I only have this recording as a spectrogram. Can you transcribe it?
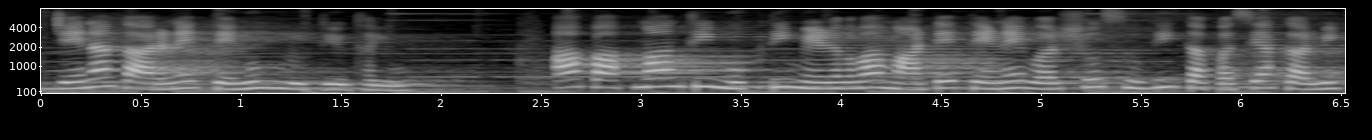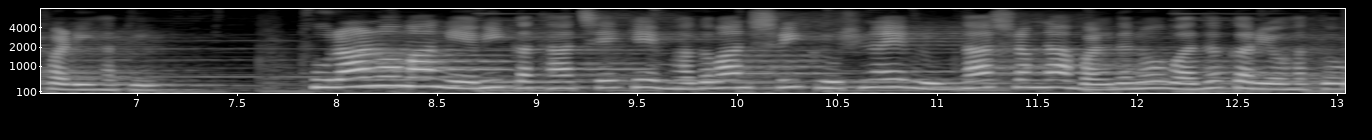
જેના કારણે તેનું મૃત્યુ થયું. આ પાપમાંથી મુક્તિ મેળવવા માટે તેણે વર્ષો સુધી તપસ્યા કરવી પડી હતી. પુરાણોમાં એવી કથા છે કે ભગવાન શ્રી કૃષ્ણએ વૃદ્ધાશ્રમના બળદનો વધ કર્યો હતો,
